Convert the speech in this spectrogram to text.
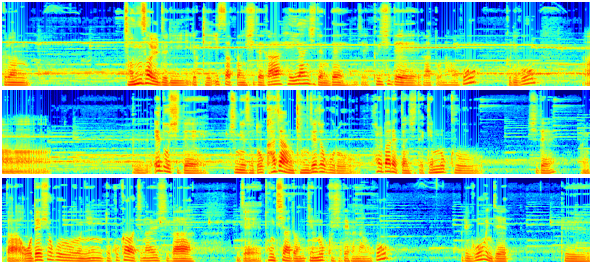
그런 전설들이 이렇게 있었던 시대가 헤이안 시대인데 이제 그 시대가 또 나오고 그리고 어 그 에도 시대 중에서도 가장 경제적으로 활발했던 시대 겜로크 시대 그러니까 5대 쇼군인 도쿠카와 쯔나요시가 이제 통치하던 겜로크 시대가 나오고 그리고 이제 그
